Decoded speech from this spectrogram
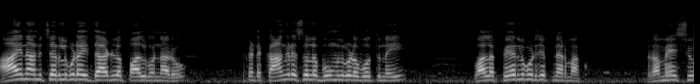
ఆయన అనుచరులు కూడా ఈ దాడిలో పాల్గొన్నారు. ఎందుకంటే కాంగ్రెస్ వాళ్ళ భూములు కూడా పోతున్నాయి. వాళ్ళ పేర్లు కూడా చెప్పినారు మాకు. రమేషు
